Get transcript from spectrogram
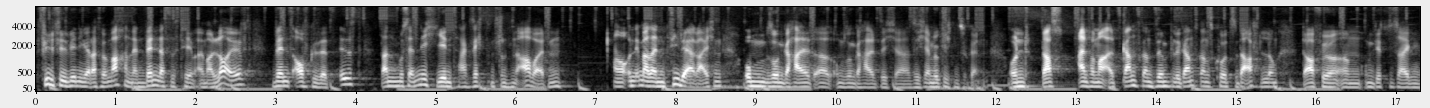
viel, viel weniger dafür machen. Denn wenn das System einmal läuft, wenn es aufgesetzt ist, dann muss er nicht jeden Tag 16 Stunden arbeiten, und immer seine Ziele erreichen, um so ein Gehalt, äh, um so ein Gehalt sich, äh, sich ermöglichen zu können. Und das einfach mal als ganz, ganz simple, ganz, ganz kurze Darstellung dafür, ähm, um dir zu zeigen,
